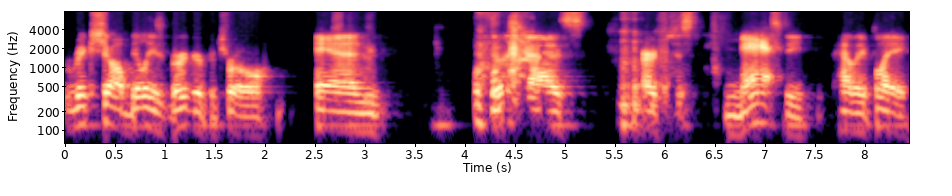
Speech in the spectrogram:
Rickshaw Billy's Burger Patrol. And those guys are just nasty how they play.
